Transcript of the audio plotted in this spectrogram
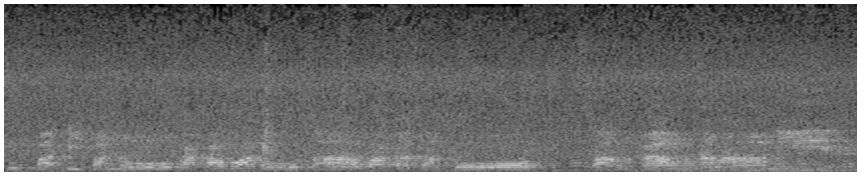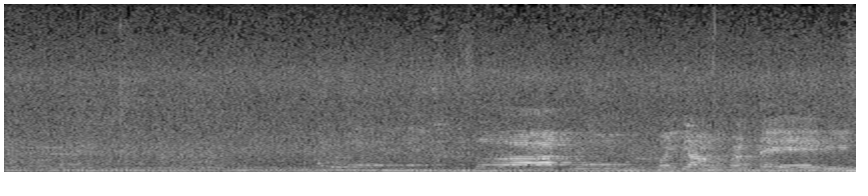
สุปฏิปันโนภะคะวะโตสาวกสังโฆสังฆังนามามิสาธุมยังพันเตวิ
